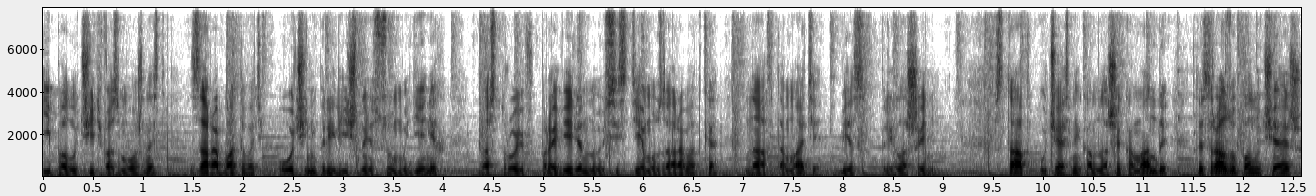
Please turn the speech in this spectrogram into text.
и получить возможность зарабатывать очень приличные суммы денег, настроив проверенную систему заработка на автомате без приглашений. Став участником нашей команды, ты сразу получаешь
